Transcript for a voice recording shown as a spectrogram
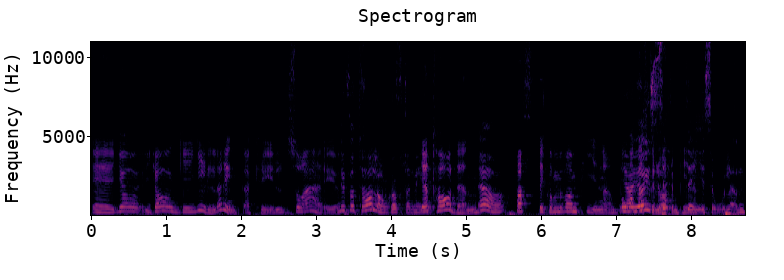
Eh, jag, jag gillar inte akryl, så är det ju. Du får ta långkoftan. i- Jag tar den, Ja. fast det kommer vara en pina. Båda ja, jag har ju skulle varit en sett dig i solen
